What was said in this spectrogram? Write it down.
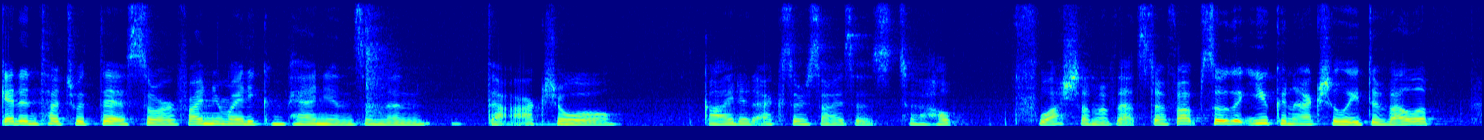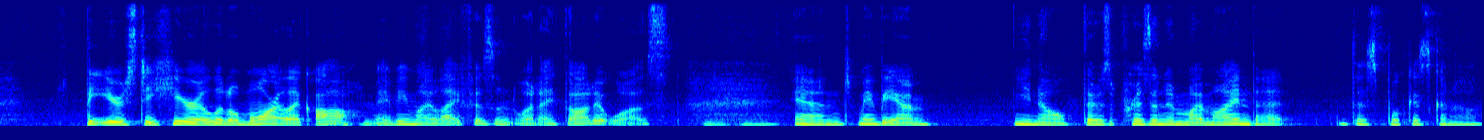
get in touch with this or find your mighty companions and then the actual guided exercises to help flush some of that stuff up so that you can actually develop the ears to hear a little more like, oh, maybe my life isn't what I thought it was. Mm-hmm. And maybe I'm, you know, there's a prison in my mind that this book is going to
